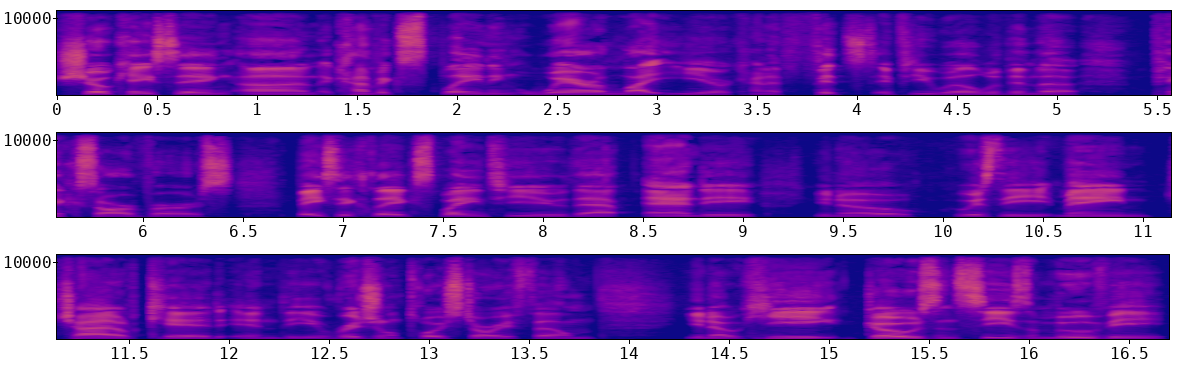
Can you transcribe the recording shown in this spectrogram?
showcasing and kind of explaining where Lightyear kind of fits, if you will, within the Pixar verse. Basically, explain to you that Andy, you know, who is the main child kid in the original Toy Story film, you know, he goes and sees a movie,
